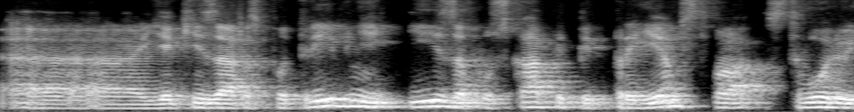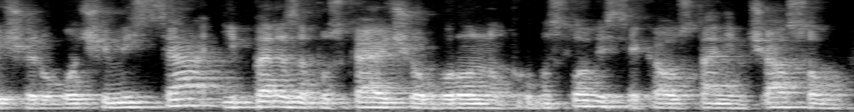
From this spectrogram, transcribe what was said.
е, які зараз потрібні, і запускати підприємства, створюючи робочі місця і перезапускаючи оборонну промисловість, яка останнім часом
